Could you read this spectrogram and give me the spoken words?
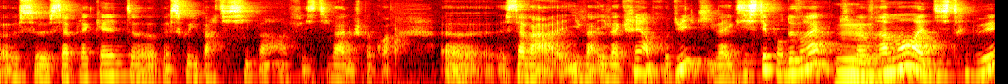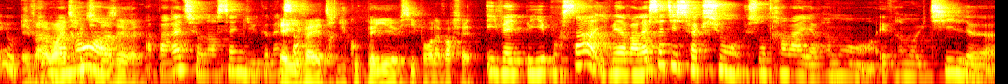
euh, euh, sa plaquette parce qu'il participe à un festival ou je sais pas quoi. Euh, ça va, il, va, il va créer un produit qui va exister pour de vrai, qui va hmm. vraiment être distribué ou qui va vraiment, être utilisé, euh, apparaître sur l'enseigne du commerçant. Et il va être du coup payé aussi pour l'avoir fait. Il va être payé pour ça, il va avoir la satisfaction que son travail vraiment, est vraiment utile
